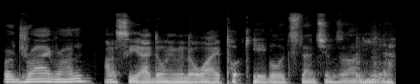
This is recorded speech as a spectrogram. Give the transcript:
for a dry run. Honestly, I don't even know why I put cable extensions on here.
